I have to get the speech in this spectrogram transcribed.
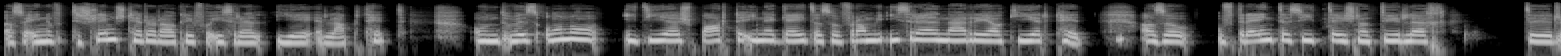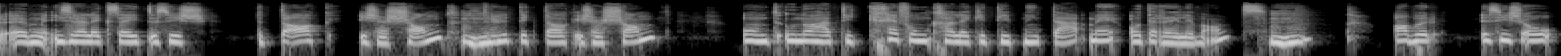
also einer der schlimmsten Terrorangriffe, die Israel je erlebt hat. Und was auch noch in diese Sparte hineingeht, also vor allem wie Israel dann reagiert hat. Also auf der einen Seite ist natürlich der ähm, Israel hat gesagt, es ist der Tag ist ein Schand, mhm. der heutige Tag ist ein Schand. Und UNO hatte keine Funken Legitimität mehr oder Relevanz. Mhm. Aber es ist auch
